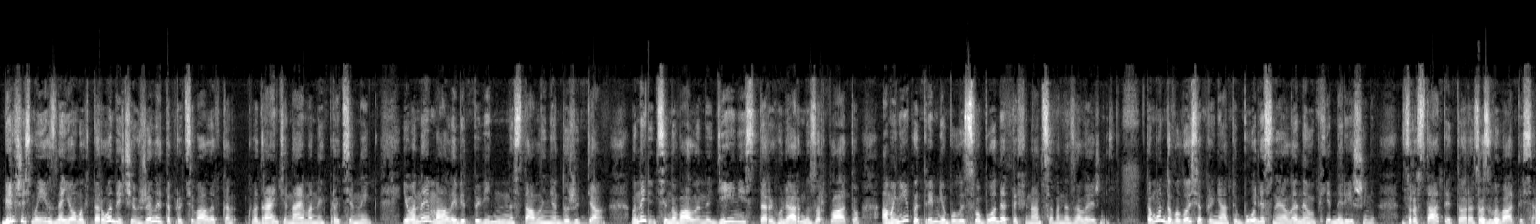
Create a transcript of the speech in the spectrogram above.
Більшість моїх знайомих та родичів жили та працювали в квадранті найманих працівник, і вони мали відповідне ставлення до життя. Вони цінували надійність та регулярну зарплату, а мені потрібні були свобода та фінансова незалежність. Тому довелося прийняти болісне, але необхідне рішення зростати та розвиватися.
